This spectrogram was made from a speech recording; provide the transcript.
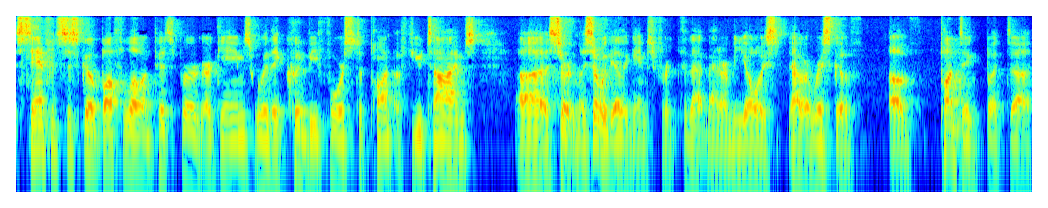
San Francisco, Buffalo, and Pittsburgh are games where they could be forced to punt a few times. Uh, certainly, so with the other games for for that matter. I mean, you always have a risk of of punting, but uh,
